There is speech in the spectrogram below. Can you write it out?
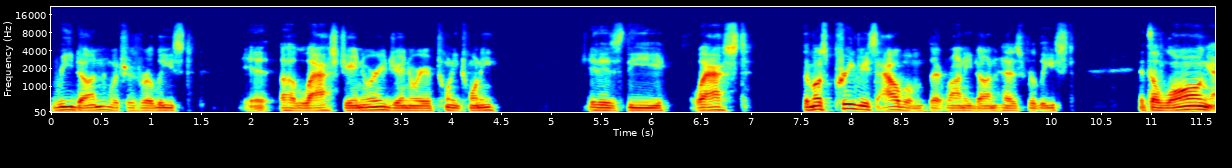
Re-Dunn, which was released uh, last January, January of 2020. It is the last, the most previous album that Ronnie Dunn has released. It's a long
